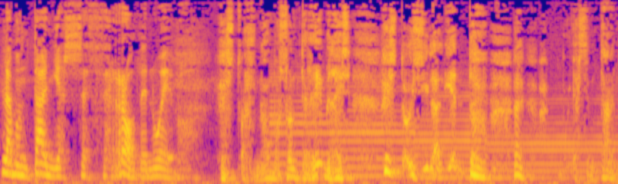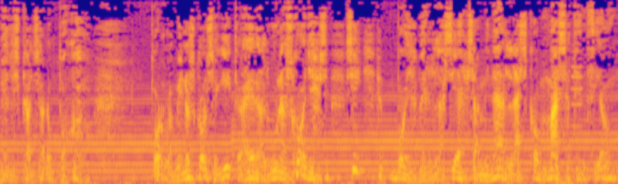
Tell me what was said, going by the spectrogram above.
La montaña se cerró de nuevo. Estos gnomos son terribles. Estoy sin aliento. Voy a sentarme a descansar un poco. Por lo menos conseguí traer algunas joyas. Sí, voy a verlas y a examinarlas con más atención.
